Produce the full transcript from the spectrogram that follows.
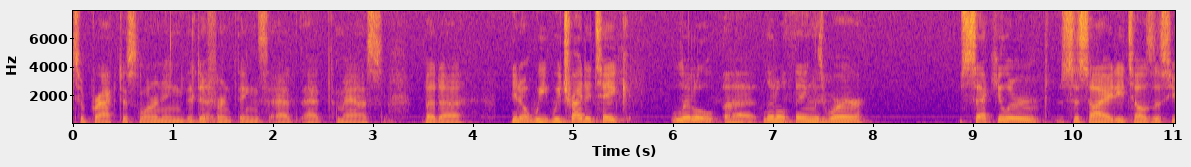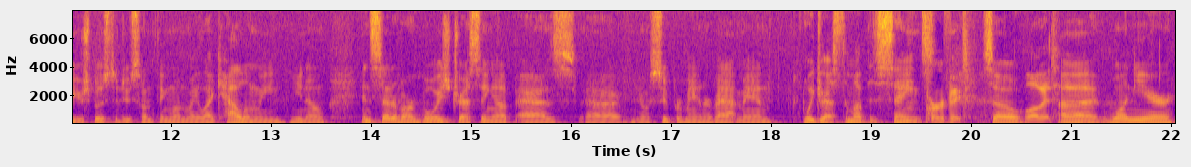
to practice learning the different things at, at the mass. But uh you know we, we try to take little uh, little things where secular society tells us you're supposed to do something one way like halloween you know instead of our boys dressing up as uh, you know superman or batman we dressed them up as saints Perfect. so Love it. Uh, one year,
